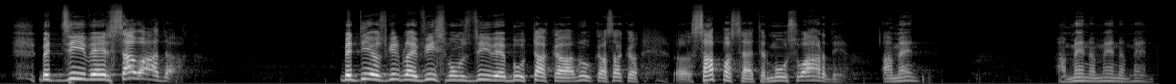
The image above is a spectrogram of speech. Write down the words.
Bet dzīvē ir savādāk. Bet Dievs grib, lai viss mums dzīvē būtu tā kā, nu, kā saka, sapasēt ar mūsu vārdiem. Amen. Amen, amen, amen.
